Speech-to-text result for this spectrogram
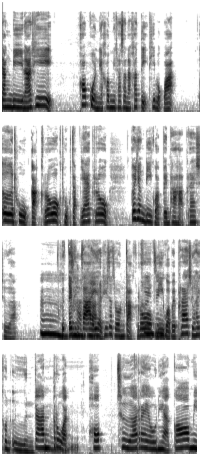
ยังดีนะที่ครอบครัวเนี่ยเขามีทัศนคติที่บอกว่า เออ ถูกกักโรค ถูกจับแยกโรค ก็ยังดีกว่าเป็นพาหะแพร่เชื้ออืมคือเต็มใจอะที่จะโดนกักโรคือคจริงดีกว่าไปแพร่เชื้อให้คนอื่น การตรวจพบเชื้อเร็วเนี่ยก็มี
